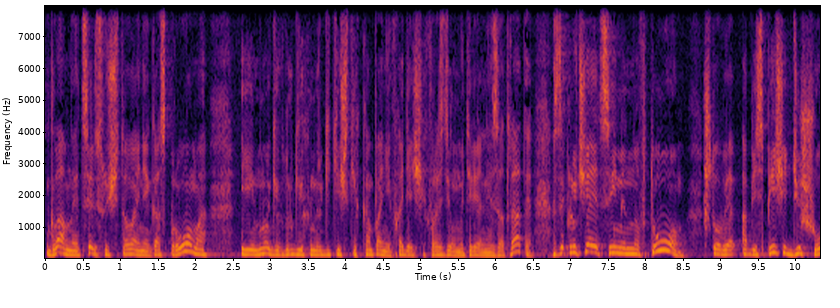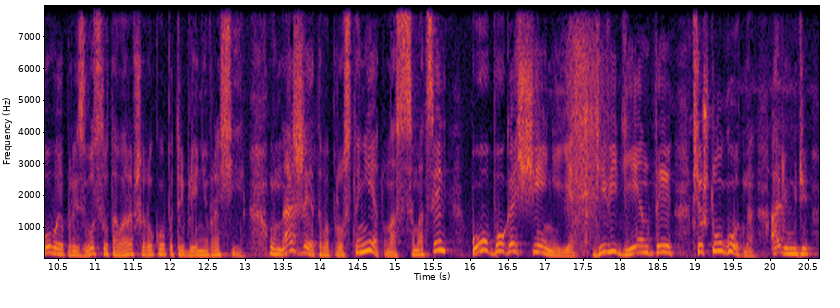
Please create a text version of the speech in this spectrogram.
главная цель существования «Газпрома» и многих других энергетических компаний, входящих в раздел «материальные затраты», заключается именно в том, чтобы обеспечить дешевое производство товаров широкого потребления в России. У нас же этого просто нет. У нас самоцель – обогащение, дивиденды, все что угодно. А люди –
